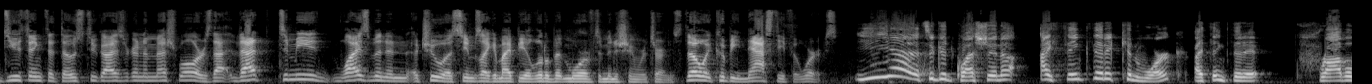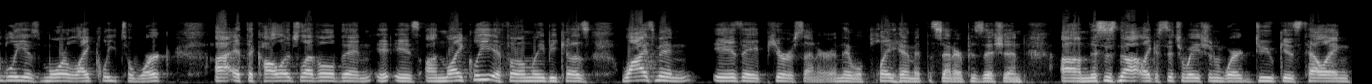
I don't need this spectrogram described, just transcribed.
Do you think that those two guys are going to mesh well, or is that that to me Wiseman and Achiuwa seems like it might be a little bit more of diminishing returns, though it could be nasty if it works. Yeah, it's a good question. I think that it can work. I think that it probably is more likely to work uh, at the college level than it is unlikely, if only because Wiseman is a pure center and they will play him at the center position. Um, this is not like a situation where Duke is telling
